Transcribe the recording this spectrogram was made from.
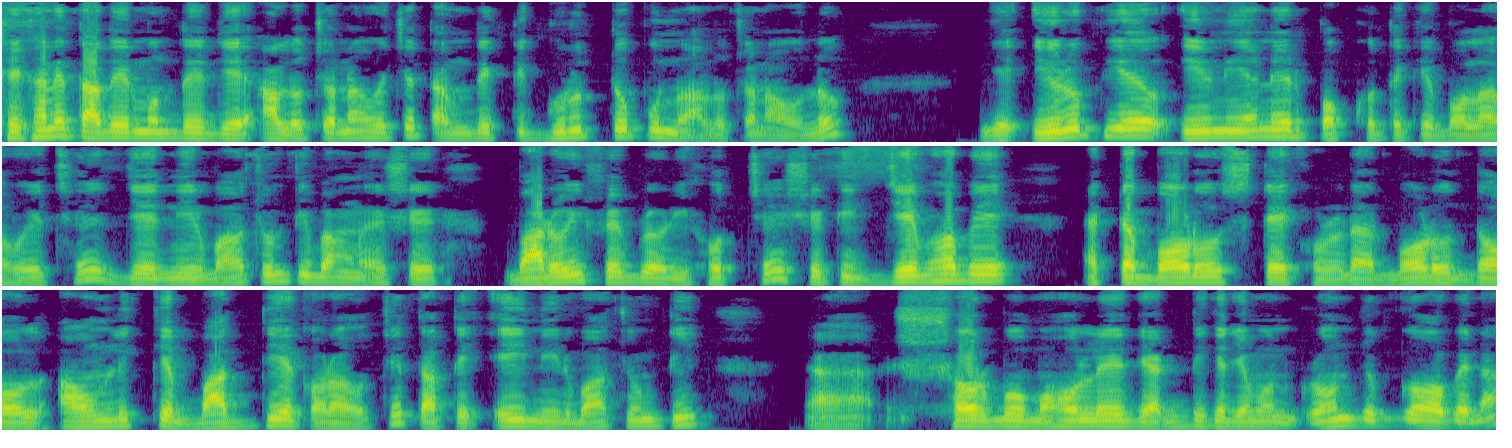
সেখানে তাদের মধ্যে যে আলোচনা হয়েছে, তার মধ্যে একটি গুরুত্বপূর্ণ আলোচনা হলো যে ইউরোপীয় ইউনিয়নের পক্ষ থেকে বলা হয়েছে যে নির্বাচনটি বাংলাদেশে বারোই ফেব্রুয়ারি হচ্ছে, সেটি যেভাবে একটা বড় স্টেক হোল্ডার বড় দল, আওয়ামী লীগকে বাদ দিয়ে করা হচ্ছে, তাতে এই নির্বাচনটি সর্বমহলে একদিকে যেমন গ্রহণযোগ্য হবে না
